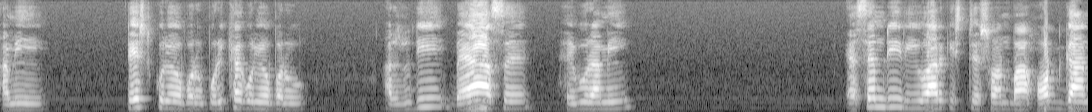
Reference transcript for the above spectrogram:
আমি টেষ্ট কৰিব পাৰোঁ পৰীক্ষা কৰিব পাৰোঁ। আৰু যদি বেয়া আছে সেইবোৰ আমি S M D rework station বা হট গান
